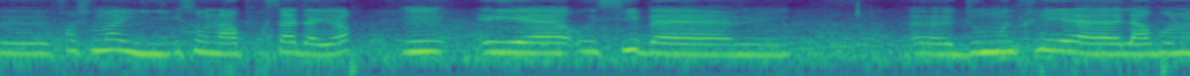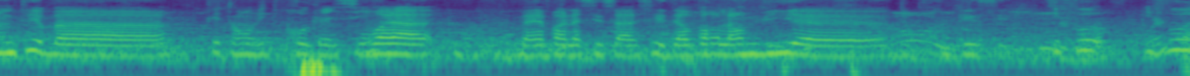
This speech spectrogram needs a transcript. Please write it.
euh, franchement, ils ils sont là pour ça d'ailleurs. Mm. Et euh, aussi, bah, euh, de montrer euh, la volonté, bah, Que tu as envie de progresser. voilà, bah, voilà c'est ça, c'est d'avoir l'envie euh, de progresser. Il faut, il faut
